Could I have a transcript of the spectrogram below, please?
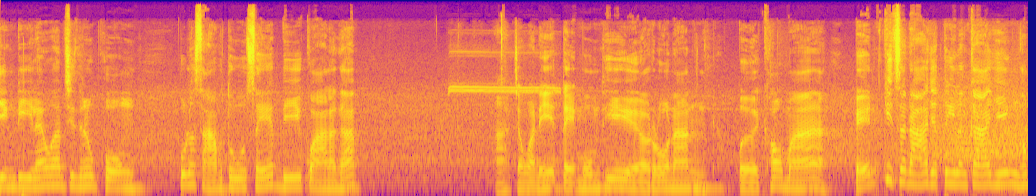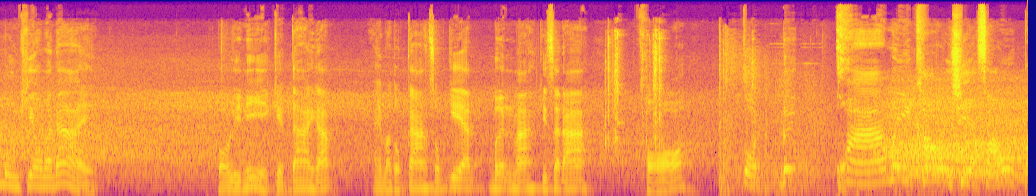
ยิงดีแล้วครับชินนุพงศ์ผู้รักษาประตูเซฟดีกว่าแล้วครับจังหวะนี้เตะมุมที่โรนัน เปิดเข้ามา เป็นกิษดาจะตีลังกายิงเขามุงเคียวมาได้โปลินี่เก็บได้ครับให้มาตรงกลางสมเกียรติเบิ้ลมากิษดา ขอกดด้วยขวาไม่เข้าเฉียดเสาไป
